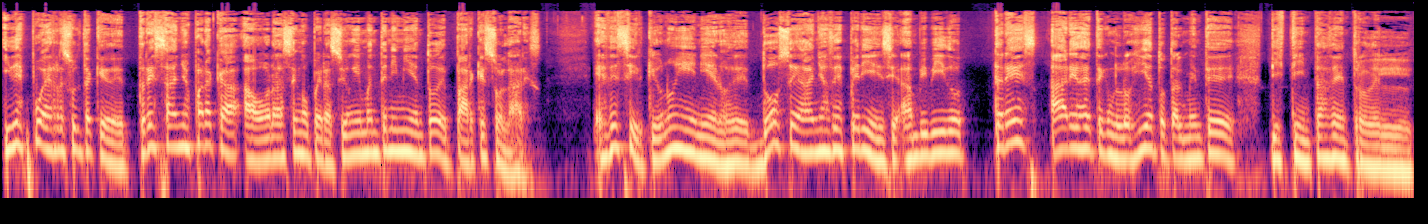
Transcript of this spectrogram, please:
y después resulta que de 3 años para acá ahora hacen operación y mantenimiento de parques solares. Es decir, que unos ingenieros de 12 años de experiencia han vivido tres áreas de tecnología totalmente distintas dentro del,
